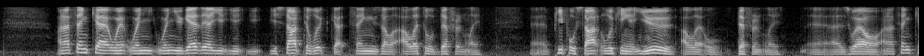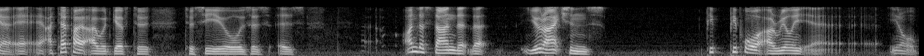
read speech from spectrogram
And I think uh, when when when you get there, you, you you start to look at things a, a little differently. Uh, people start looking at you a little differently as well. And I think uh, a tip I, I would give to to CEOs is is understand that that your actions pe- people are really uh, you know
